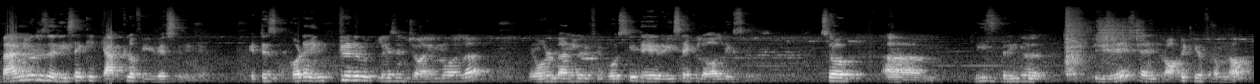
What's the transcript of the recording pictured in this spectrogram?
Bangalore is the recycling capital of e-waste in India. It has got an incredible place in Jolly Mohalla. In Old Bangalore, if you go see, they recycle all these things. So um, please bring your e-waste and drop it here from now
